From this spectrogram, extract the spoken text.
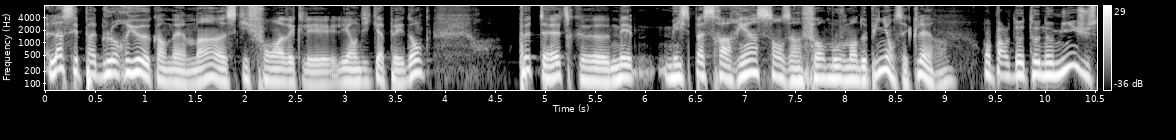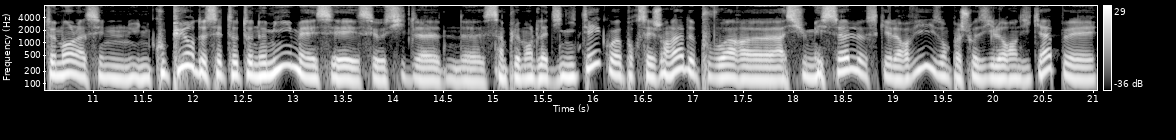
là, c'est pas glorieux quand même, hein, ce qu'ils font avec les, handicapés. Donc, peut-être que, mais, mais il se passera rien sans un fort mouvement d'opinion, c'est clair. Hein. On parle d'autonomie, justement, là, c'est une, coupure de cette autonomie, mais c'est aussi simplement de la dignité, quoi, pour ces gens-là, de pouvoir euh, assumer seuls ce qu'est leur vie. Ils n'ont pas choisi leur handicap. Et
